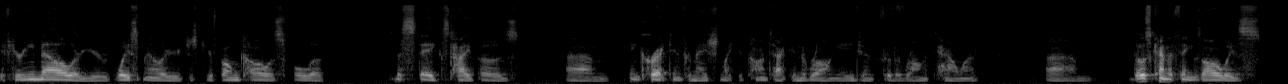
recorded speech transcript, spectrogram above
if your email or your voicemail or your, just your phone call is full of mistakes, typos, um, incorrect information, like you're contacting the wrong agent for the wrong talent, um, those kind of things always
